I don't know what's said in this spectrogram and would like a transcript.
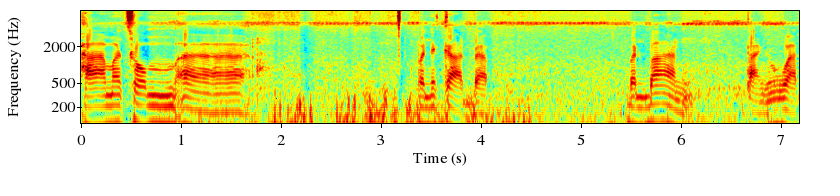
พามาชมบรรยากาศแบบบ้านๆ ต่างจังหวัด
